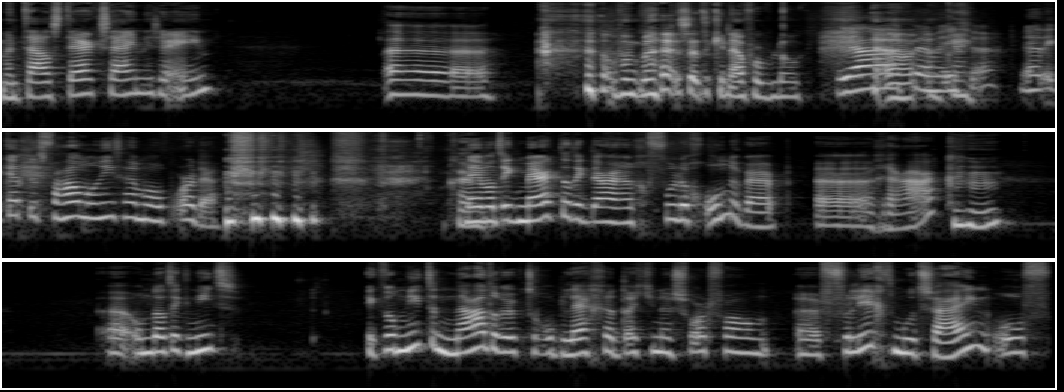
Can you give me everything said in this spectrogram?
Mentaal sterk zijn is er één. Eh, zet ik je nou voor blok? ja, Oh, een beetje... Ja, ik heb dit verhaal nog niet helemaal op orde. Oké. Nee, want ik merk dat ik daar een gevoelig onderwerp eh, raak. Mhm. Eh, omdat ik niet... Ik wil niet de nadruk erop leggen dat je een soort van eh, verlicht moet zijn... of,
